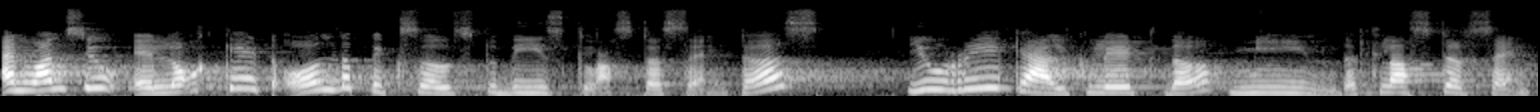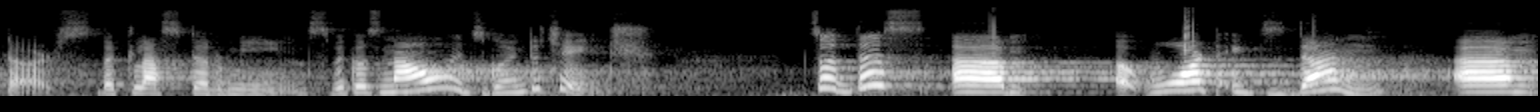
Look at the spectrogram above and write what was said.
And once you allocate all the pixels to these cluster centers, you recalculate the mean, the cluster centers, the cluster means because now it is going to change. So, this um, uh, what it is done um,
